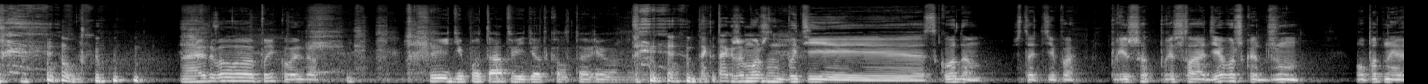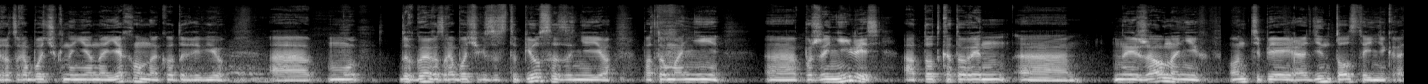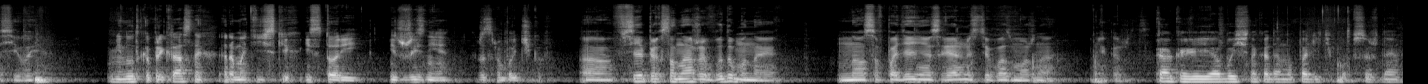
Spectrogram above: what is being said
А, Это было прикольно. Еще и депутат ведет к алтарю. Ну, Так, так же можно быть и с кодом, что типа приш- пришла девушка Джун, опытный разработчик на нее наехал на код-ревью, а другой разработчик заступился за нее, потом они э, поженились, а тот, который э, наезжал на них, он теперь один толстый и некрасивый. Минутка прекрасных романтических историй из жизни разработчиков. Э, Все персонажи выдуманные, но совпадение с реальностью возможно, мне кажется. Как и обычно, когда мы политику обсуждаем.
